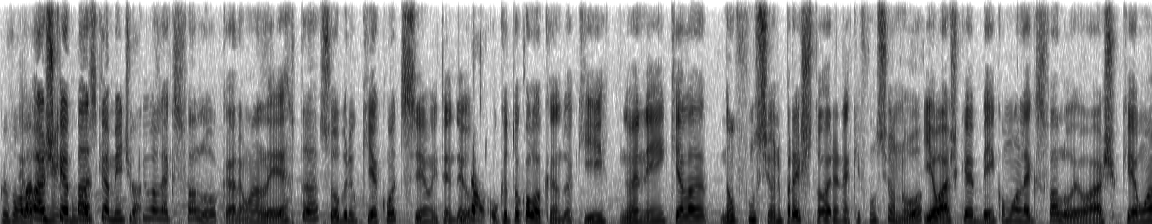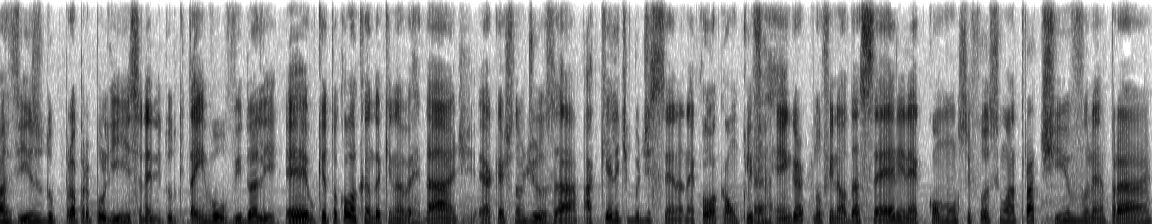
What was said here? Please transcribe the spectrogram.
pessoal Eu lá acho que é basicamente o que o Alex falou, cara. É um alerta sobre o que aconteceu, entendeu? Então- o que eu tô colocando aqui não é nem que ela não funcione pra história, né? Que funcionou. E eu acho que é bem como o Alex falou. Eu acho que é um aviso do própria polícia, né? De tudo que tá envolvido ali. É, o que eu tô colocando aqui, na verdade, é a questão de usar aquele tipo de cena, né? Colocar um cliffhanger no final da série, né? Como se fosse um atrativo, né? Pra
